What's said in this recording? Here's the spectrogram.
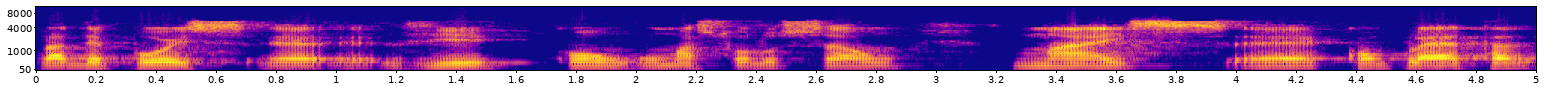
para depois é, vir com uma solução mais é, completa,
